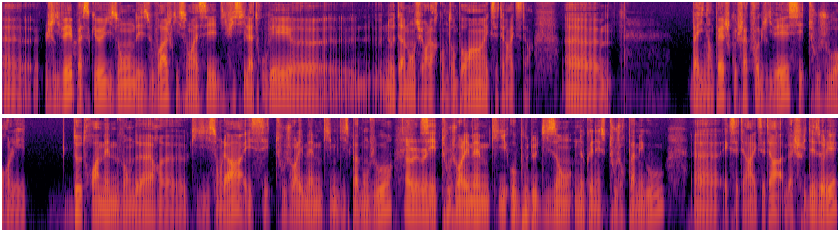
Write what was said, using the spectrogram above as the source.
Euh, J'y vais parce qu'ils ont des ouvrages qui sont assez difficiles à trouver, euh, notamment sur l'art contemporain, etc. etc. Euh, bah, il n'empêche que chaque fois que j'y vais, c'est toujours les deux, trois mêmes vendeurs euh, qui sont là, et c'est toujours les mêmes qui me disent pas bonjour, Ah oui, oui. c'est toujours les mêmes qui, au bout de 10 ans, ne connaissent toujours pas mes goûts, euh, etc. etc. Bah, je suis désolé,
